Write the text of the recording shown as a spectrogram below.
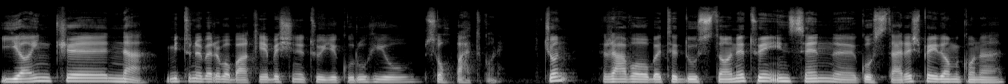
یا اینکه نه می‌تونه بره با بقیه بشینه توی یه گروهی و صحبت کنه. چون روابط دوستانه توی این سن گسترش پیدا می‌کنن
